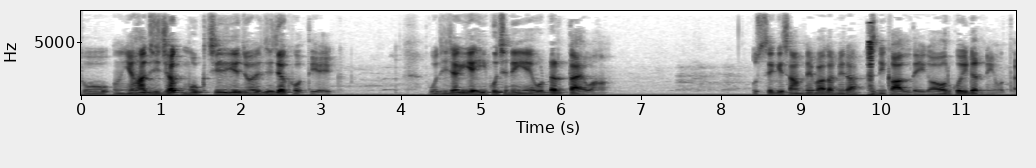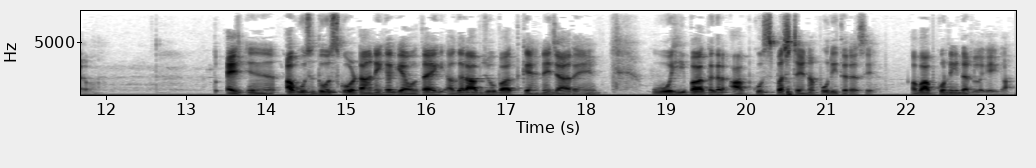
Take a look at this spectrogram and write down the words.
तो यहाँ झिझक मुख्य चीज़ ये जो है, झिझक होती है एक। वो झिझक यही कुछ नहीं है, वो डरता है वहाँ। उससे कि सामने वाला मेरा निकाल देगा और कोई डर नहीं होता है वहाँ। तो अब उस दोस्त को हटाने का क्या होता है कि अगर आप जो बात कहने जा रहे हैं वही बात अगर आपको स्पष्ट है ना पूरी तरह से अब आपको नहीं डर लगेगा।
